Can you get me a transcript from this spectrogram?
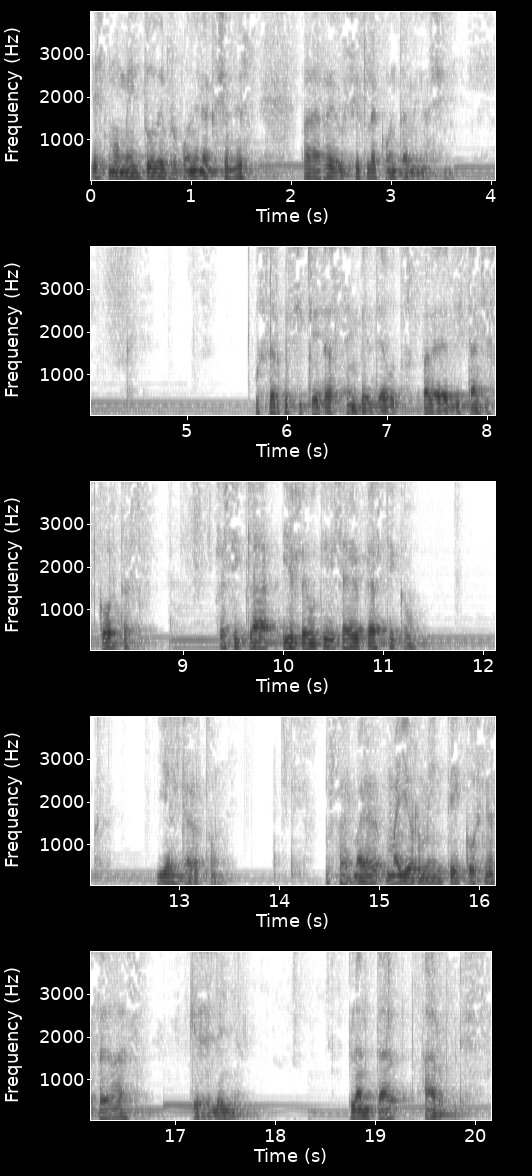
es momento de proponer acciones para reducir la contaminación. Usar bicicletas en vez de autos para distancias cortas. Reciclar y reutilizar el plástico y el cartón usar mayormente cocinas a gas que de leña, plantar árboles.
